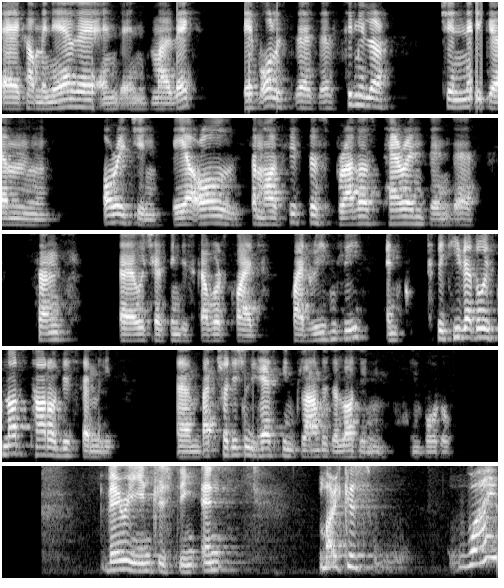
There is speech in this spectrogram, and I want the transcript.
uh, Carmenere and, and Malbec. They have all a, a similar genetic um, origin. They are all somehow sisters, brothers, parents, and uh, sons, uh, which has been discovered quite quite recently. And Petit Verdot is not part of this family, um, but traditionally has been planted a lot in, in Bordeaux. Very interesting. And Marcus, why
